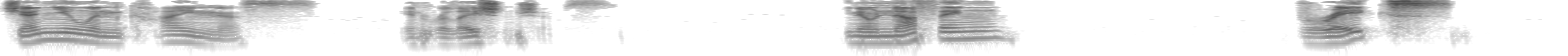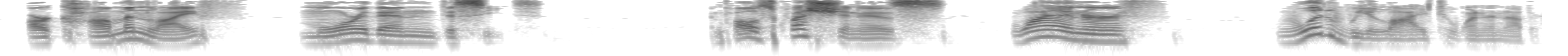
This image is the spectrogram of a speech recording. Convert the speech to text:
genuine kindness in relationships. You know, nothing breaks our common life more than deceit. And Paul's question is why on earth would we lie to one another?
